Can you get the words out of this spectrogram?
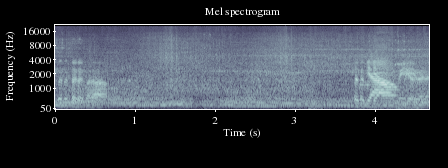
ขึ้นตึกมาแล้วตึกยาวมีเลย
